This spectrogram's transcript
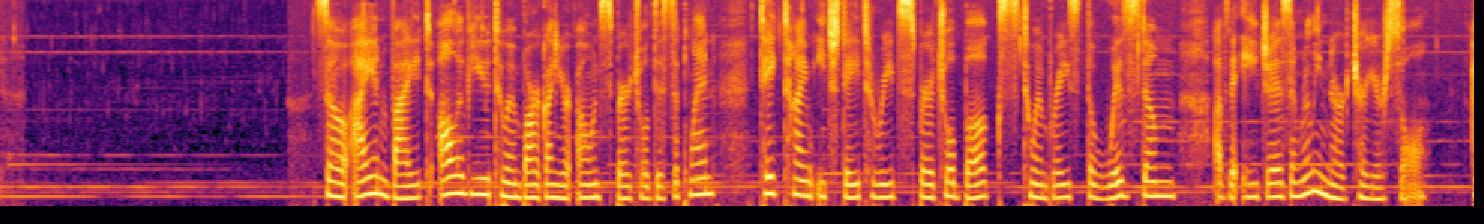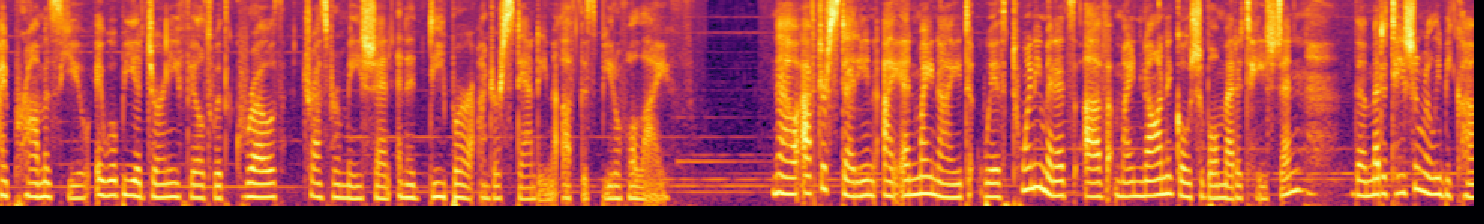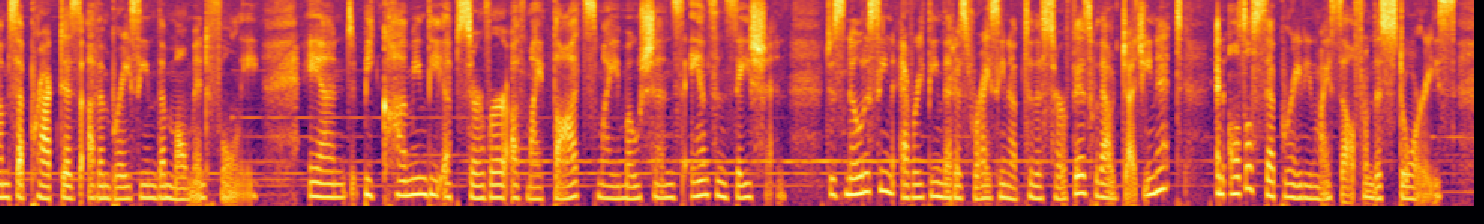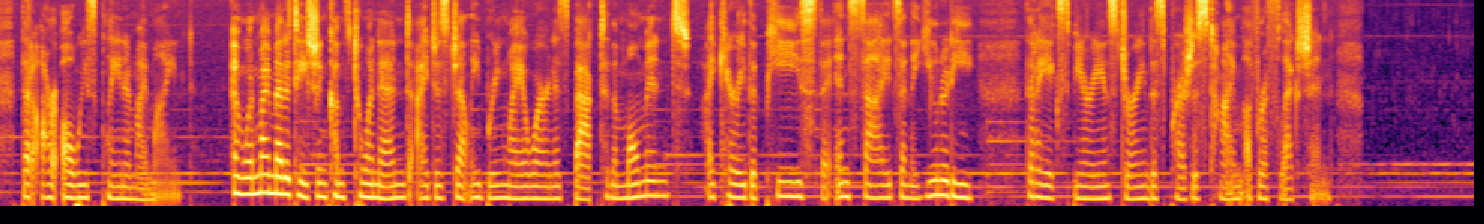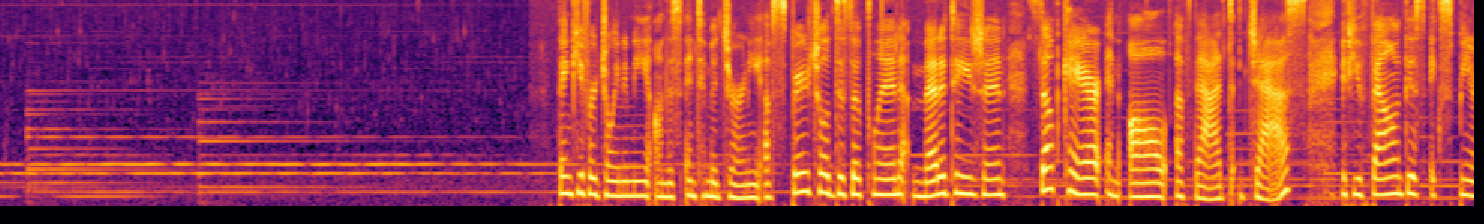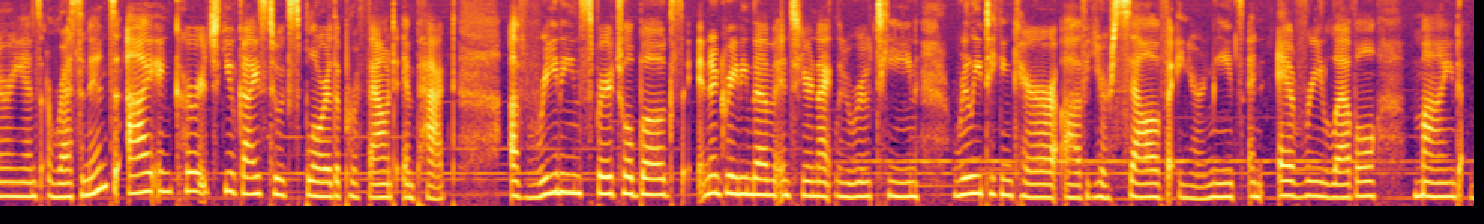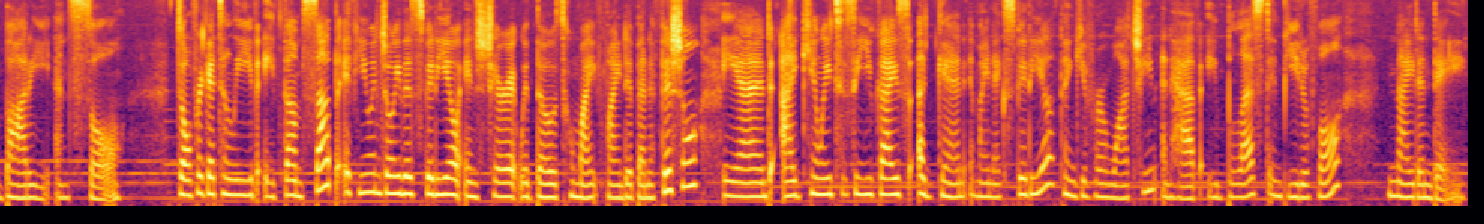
So I invite all of you to embark on your own spiritual discipline. Take time each day to read spiritual books, to embrace the wisdom of the ages, and really nurture your soul. I promise you, it will be a journey filled with growth, transformation, and a deeper understanding of this beautiful life. Now, after studying, I end my night with 20 minutes of my non negotiable meditation the meditation really becomes a practice of embracing the moment fully and becoming the observer of my thoughts, my emotions, and sensation. Just noticing everything that is rising up to the surface without judging it, and also separating myself from the stories that are always playing in my mind. And when my meditation comes to an end, I just gently bring my awareness back to the moment. I carry the peace, the insights, and the unity that I experienced during this precious time of reflection Thank you for joining me on this intimate journey of spiritual discipline, meditation, self care, and all of that jazz. If you found this experience resonant, I encourage you guys to explore the profound impact of reading spiritual books, integrating them into your nightly routine, really taking care of yourself and your needs in every level mind, body, and soul. Don't forget to leave a thumbs up if you enjoy this video and share it with those who might find it beneficial. And I can't wait to see you guys again in my next video. Thank you for watching and have a blessed and beautiful night and day.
